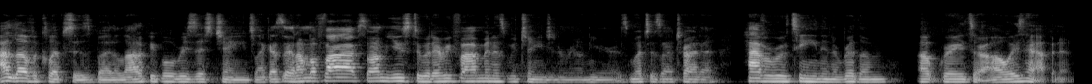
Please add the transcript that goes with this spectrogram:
I love eclipses, but a lot of people resist change. Like I said, I'm a five, so I'm used to it. Every five minutes we're changing around here. As much as I try to have a routine and a rhythm, upgrades are always happening.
